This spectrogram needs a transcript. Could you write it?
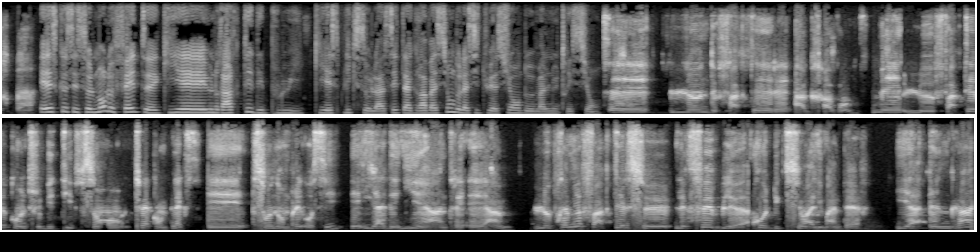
urbain. Est-ce que c'est seulement le fait euh, qu'il y ait une rareté des pluies qui explique cela, cette aggravation de la situation de malnutrition? C'est l'un des facteurs aggravants, mais le facteur contributif sont très complexes et sont nombreux aussi, et il y a des liens entre eux. Hein. Le premier facteur, c'est la faible production alimentaire il y a un grand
